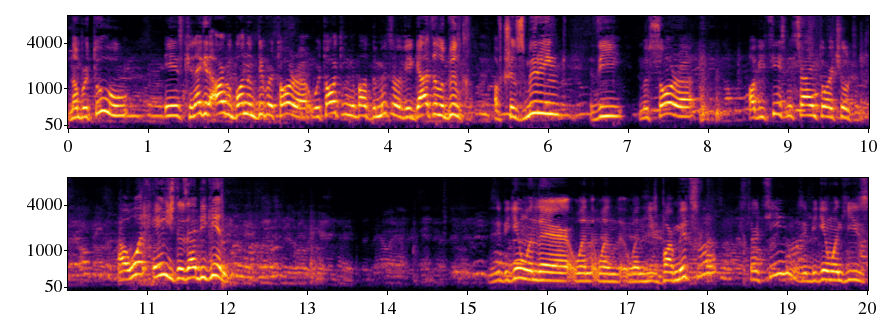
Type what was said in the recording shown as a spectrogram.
Number two is Keneged arba banim dibur Torah. We're talking about the mitzvah of yigatel of transmitting the Masorah of Yitzias Mitzrayim to our children. Now, what age does that begin? Does it begin when they're when when when he's bar mitzvah, he's thirteen? Does it begin when he's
